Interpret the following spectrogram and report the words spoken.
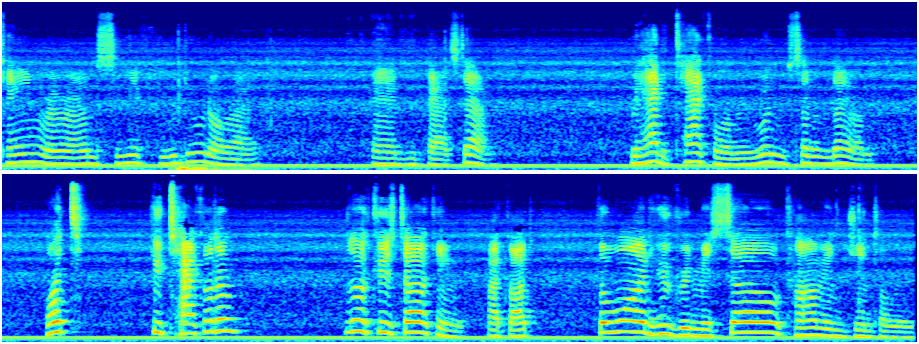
came around to see if you were doing alright. And you passed out. We had to tackle him we wouldn't set him down. What? You tackled him? Look who's talking, I thought. The one who greeted me so calm and gently.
